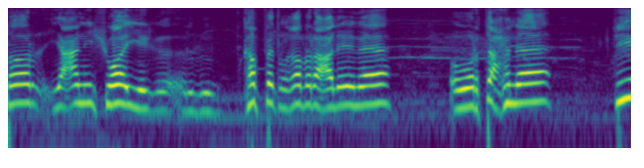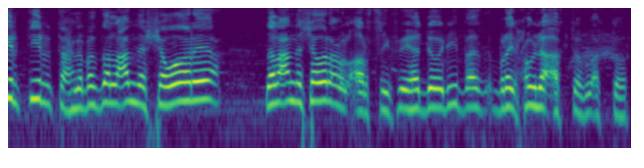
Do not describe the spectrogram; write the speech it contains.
صار يعني شوي خفت الغبرة علينا وارتحنا. كثير كثير ارتحنا بس ضل عندنا الشوارع ضل عندنا الشوارع والارصفه هدول بس بريحونا أكثر وأكثر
